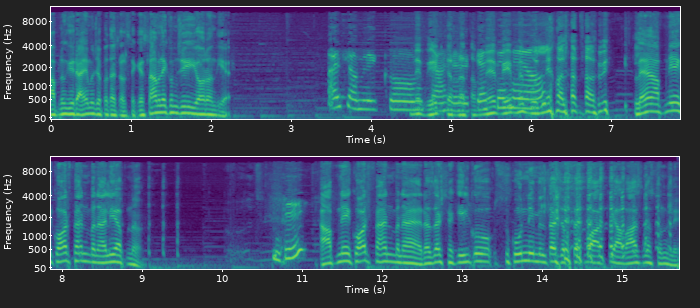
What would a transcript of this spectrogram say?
आप लोगों की राय मुझे पता चल सके। अस्सलाम जी योर ऑन दी मैं वेट कर रहा था। मैं वेट में बोलने वाला था अभी। ले आपने एक और फ़ैन बना लिया अपना। जी? आपने एक और फ़ैन बनाया रजा शकील को सुकून नहीं मिलता जब तक वो आपकी आवाज़ ना सुन ले।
